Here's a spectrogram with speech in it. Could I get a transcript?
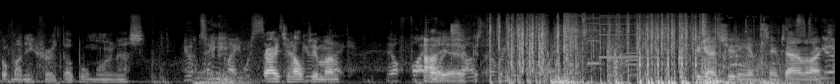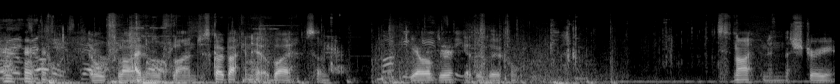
Got money for a double, more or less. Your teammate was Try sent to help you, man. They'll fight oh, yeah, chance okay. to redeploy. Two guys shooting at the same time, like. they're all flying, they're all flying. Just go back and hit a buy, son. Yeah, I'll do it. Get the vehicle. Sniping in the street.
